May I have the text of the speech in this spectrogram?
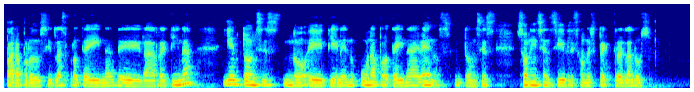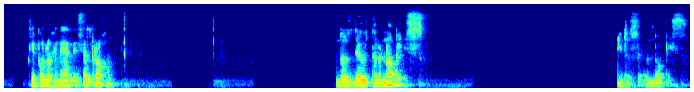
para producir las proteínas de la retina y entonces no, eh, tienen una proteína de menos. Entonces son insensibles a un espectro de la luz, que por lo general es el rojo. Los deutronopes. Y los nopes.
